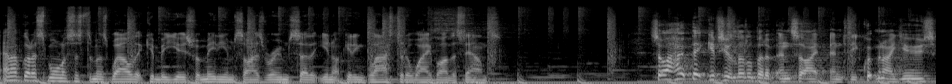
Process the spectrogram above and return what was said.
And I've got a smaller system as well that can be used for medium sized rooms so that you're not getting blasted away by the sounds. So I hope that gives you a little bit of insight into the equipment I use,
